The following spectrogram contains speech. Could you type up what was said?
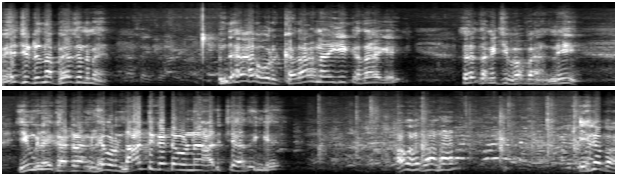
பேசிட்டு தான் பேசணுமே. இந்த ஒரு கதாநாயகி கதாநாயகி தங்கச்சி பாப்பா நீ இவங்களே காட்டுறாங்களே. ஒரு நாட்டுக்கட்டை ஒன்று அடிச்சு அதுங்க அவங்கள காணா எங்கப்பா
